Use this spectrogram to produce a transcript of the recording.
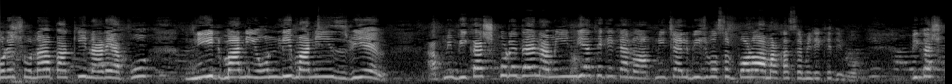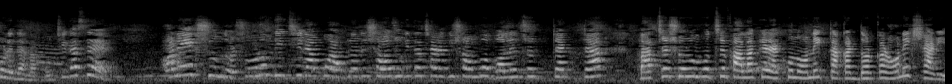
ওরে সোনা পাখি, না রে আপু। Need money only money is real আপনি বিকাশ করে দেন, আমি ইন্ডিয়া থেকে কেন? আপনি চাইলে বিশ বছর পরও আমার কাছে আমি রেখে দিব। বিকাশ করে দেন আপু, ঠিক আছে? অনেক সুন্দর। শোরুম দিচ্ছি আপু, আপনাদের সহযোগিতা ছাড়া কি সম্ভব? বলেন ছোট্ট একটা। বাচ্চা শোরুম হচ্ছে ফালাকের এখন অনেক টাকার দরকার, অনেক শাড়ি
